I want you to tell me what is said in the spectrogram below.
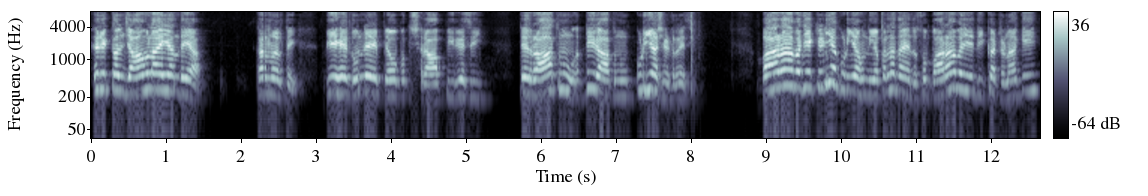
ਫਿਰ ਇੱਕ ਇਲਜ਼ਾਮ ਲਾਏ ਜਾਂਦੇ ਆ ਕਰਨਲ ਤੇ ਵੀ ਇਹ ਦੋਨੇ ਪਿਓ ਪੁੱਤ ਸ਼ਰਾਬ ਪੀ ਰਹੇ ਸੀ ਤੇ ਰਾਤ ਨੂੰ, ਅੱਧੀ ਰਾਤ ਨੂੰ ਕੁੜੀਆਂ ਛੇੜ ਰਹੇ ਸੀ। 12 ਵਜੇ ਕਿਹੜੀਆਂ ਕੁੜੀਆਂ ਹੁੰਦੀਆਂ? ਪਹਿਲਾਂ ਤਾਂ ਐਂ ਦੱਸੋ 12 ਵਜੇ ਦੀ ਘਟਨਾ ਕੀ?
